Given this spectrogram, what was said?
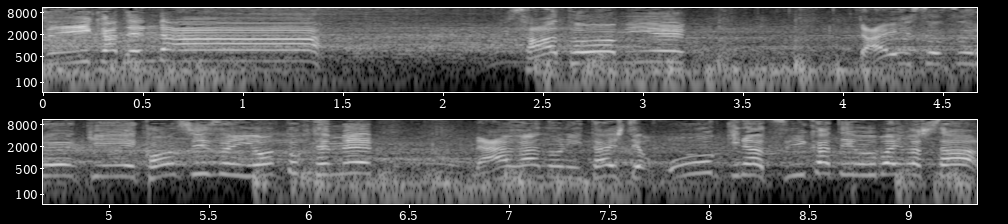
追加点だ。佐藤美優大卒ルーキー今シーズン4得点目。長野に対して大きな追加点を奪いました。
